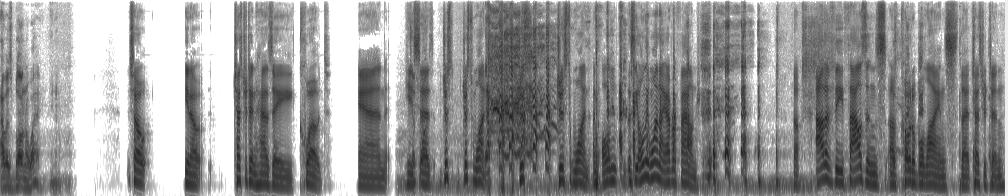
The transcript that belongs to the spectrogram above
I was blown away. You know. So, you know, Chesterton has a quote, and he just says, one. "Just, just one, just, just one. An only, it's the only one I ever found." So, out of the thousands of quotable lines that Chesterton,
